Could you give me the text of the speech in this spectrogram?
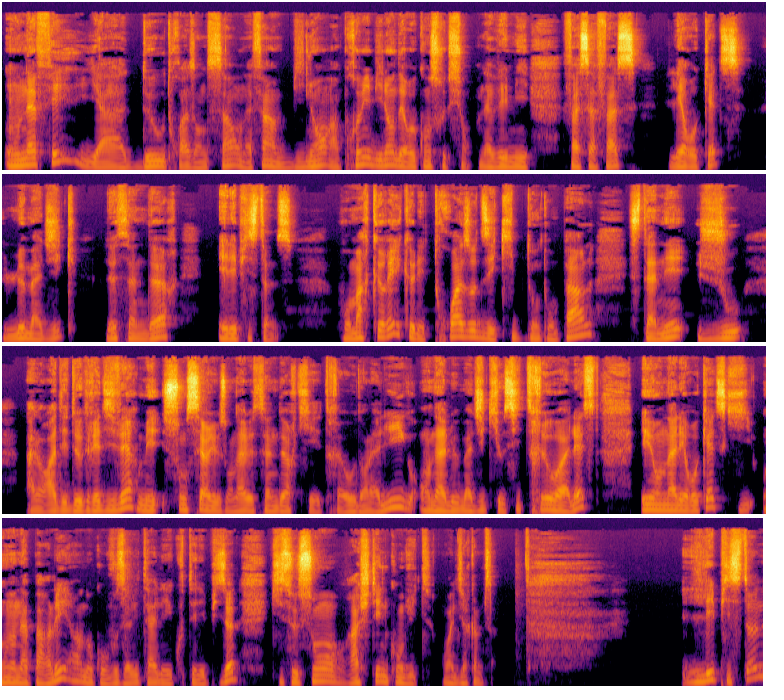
on a fait, il y a deux ou trois ans de ça, on a fait un bilan, un premier bilan des reconstructions. On avait mis face à face les Rockets, le Magic, le Thunder et les Pistons. Vous remarquerez que les trois autres équipes dont on parle, cette année, jouent alors à des degrés divers, mais sont sérieuses. On a le Thunder qui est très haut dans la ligue, on a le Magic qui est aussi très haut à l'est, et on a les Rockets qui, on en a parlé, hein, donc on vous invite à aller écouter l'épisode, qui se sont rachetés une conduite, on va dire comme ça. Les Pistons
